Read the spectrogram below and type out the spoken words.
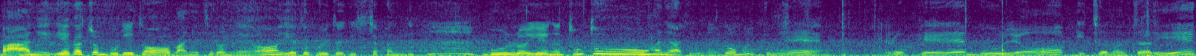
많이 얘가 좀 물이 더 많이 들었네요. 얘도 물들기 시작하는데. 물로 얘는 통통하니 아주 그냥 너무 이쁘네. 이렇게 물요. 2,000원짜리.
